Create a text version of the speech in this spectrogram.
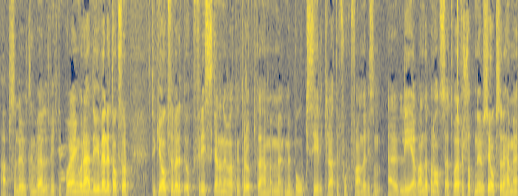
Absolut, en väldigt viktig poäng. Och det, här, det är ju väldigt också, tycker jag också är väldigt uppfriskande nu att ni tar upp det här med, med, med bokcirklar, att det fortfarande liksom är levande på något sätt. Vad jag förstått nu så är också det här med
